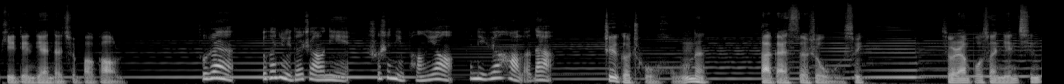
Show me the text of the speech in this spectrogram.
屁颠颠的去报告了，主任，有个女的找你，说是你朋友，跟你约好了的。这个楚红呢，大概四十五岁，虽然不算年轻，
